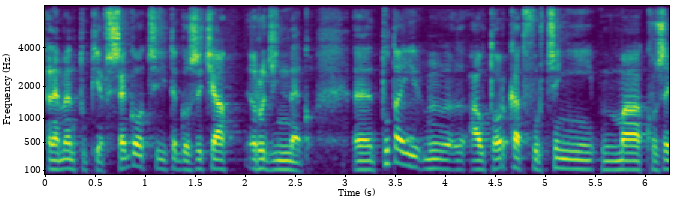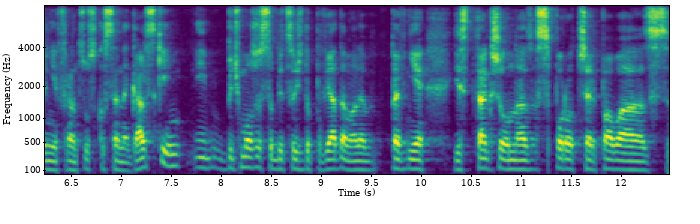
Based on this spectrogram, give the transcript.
elementu pierwszego, czyli tego życia rodzinnego. Tutaj autorka, twórczyni ma korzenie francusko-senegalskie i być może sobie coś dopowiadam, ale pewnie jest tak, że ona sporo czerpała z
